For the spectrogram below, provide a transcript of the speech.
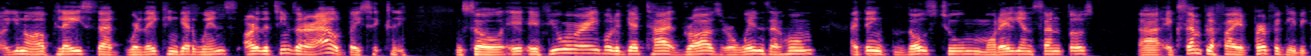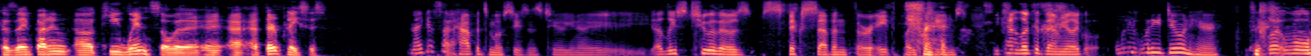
uh, you know, a place that where they can get wins are the teams that are out basically. And so if you were able to get draws or wins at home, I think those two, Morelia and Santos, uh, exemplify it perfectly because they've gotten uh, key wins over there uh, at their places. And I guess that happens most seasons too. You know, at least two of those sixth, seventh, or eighth place teams. you kind of look at them, you're like, what are, you- what are you doing here? Like, what, well,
